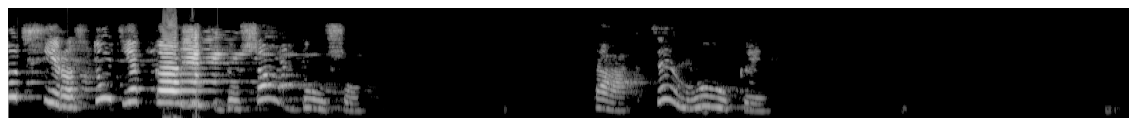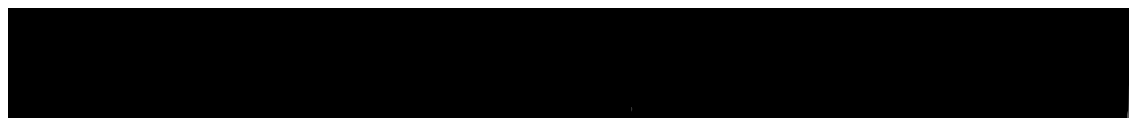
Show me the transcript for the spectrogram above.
Тут всі ростуть, як кажуть, душа в душу. Так, це луки.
